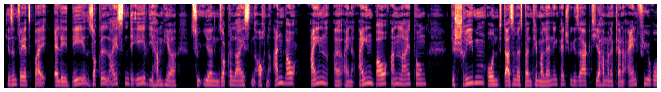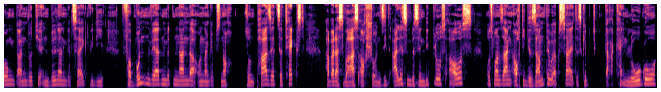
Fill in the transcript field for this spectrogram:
Hier sind wir jetzt bei led-sockelleisten.de. Die haben hier zu ihren Sockelleisten auch eine Anbau ein, äh, eine Einbauanleitung geschrieben und da sind wir jetzt beim Thema Landingpage, wie gesagt. Hier haben wir eine kleine Einführung, dann wird hier in Bildern gezeigt, wie die verbunden werden miteinander und dann gibt es noch so ein paar Sätze Text, aber das war es auch schon. Sieht alles ein bisschen lieblos aus, muss man sagen. Auch die gesamte Website, es gibt gar kein Logo,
